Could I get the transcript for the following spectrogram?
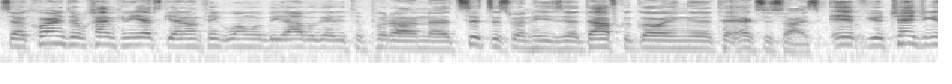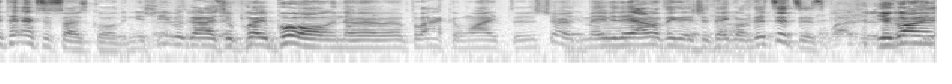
So according to Chaim Kanievsky, I don't think one would be obligated to put on uh, tzitzis when he's uh, dafka going uh, to exercise. If you're changing into exercise clothing, yeshiva guys who play ball in the uh, black and white uh, shirts, maybe they, I don't think they should take off their tzitzis. You're going in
